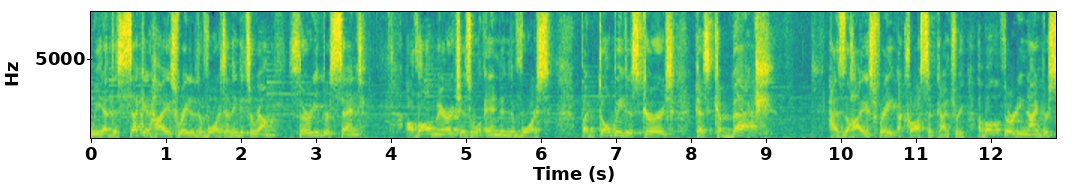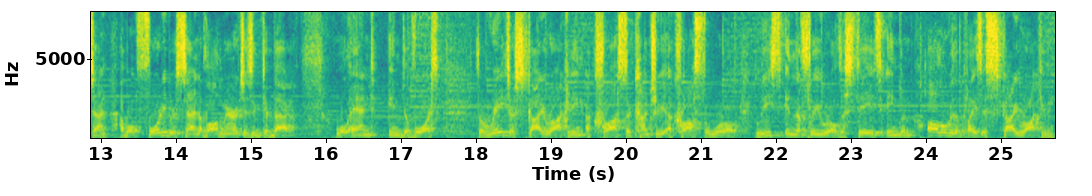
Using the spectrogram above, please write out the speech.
we had the second highest rate of divorce. I think it's around 30% of all marriages will end in divorce. But don't be discouraged because Quebec has the highest rate across the country, about 39%. About 40% of all marriages in Quebec will end in divorce. The rates are skyrocketing across the country, across the world, at least in the free world, the States, England, all over the place is skyrocketing.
